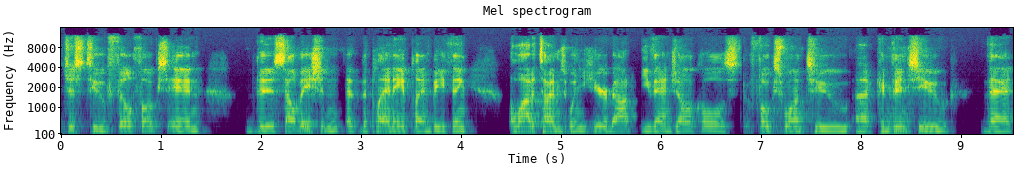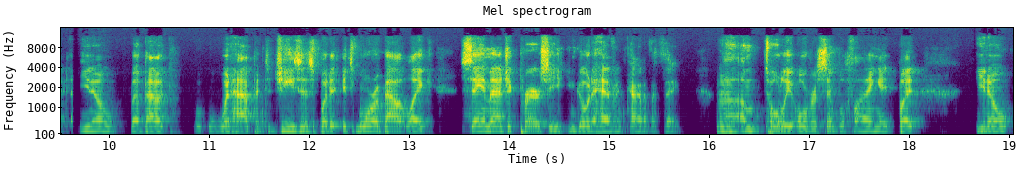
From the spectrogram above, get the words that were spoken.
just to fill folks in, the salvation, uh, the plan A, plan B thing, a lot of times when you hear about evangelicals, folks want to uh, convince you that, you know, about what happened to Jesus, but it's more about like say a magic prayer so you can go to heaven kind of a thing. Mm-hmm. Uh, I'm totally oversimplifying it, but, you know,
